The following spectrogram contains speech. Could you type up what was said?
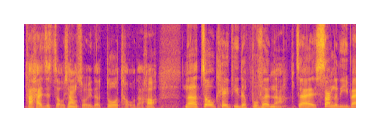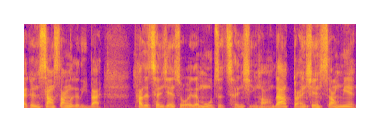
它还是走向所谓的多头的哈。那周 K D 的部分呢，在上个礼拜跟上上那个礼拜，它是呈现所谓的拇指成型哈，当然短线上面。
